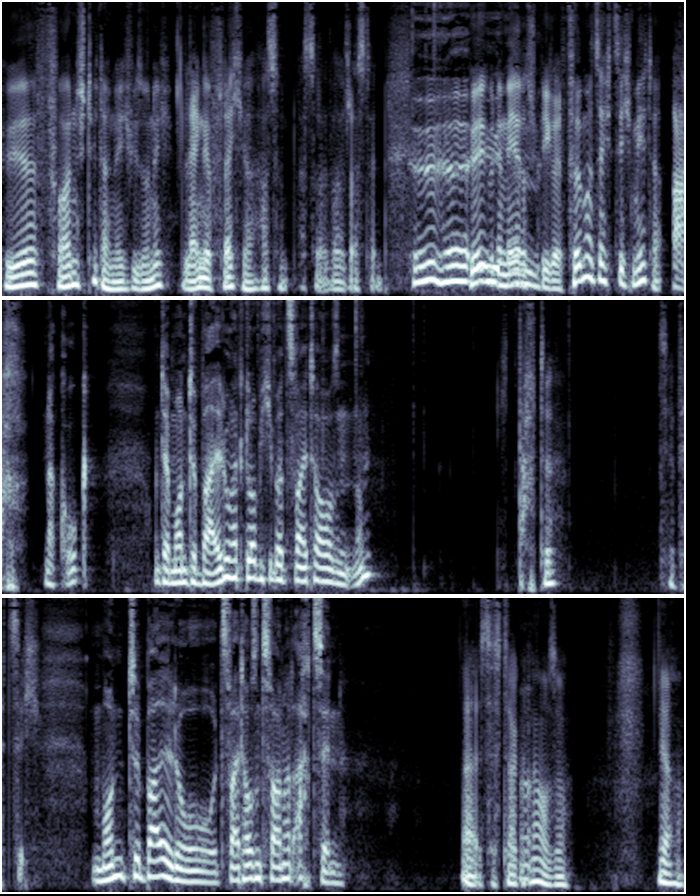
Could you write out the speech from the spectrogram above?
Höhe von, steht da nicht, wieso nicht? Länge, Fläche. Hast du, was soll das denn? Höhe, Höhe über dem. Meeresspiegel. 65 Meter. Ach, Na guck. Und der Monte Baldo hat, glaube ich, über 2000, ne? ich dachte, ist ja witzig. Monte Baldo, 2218. Ah, ist es da genauso. Ja,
